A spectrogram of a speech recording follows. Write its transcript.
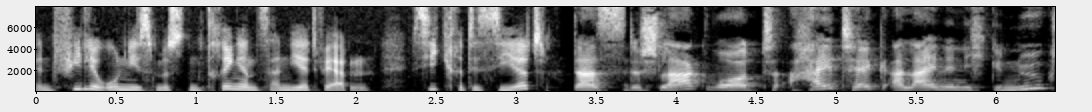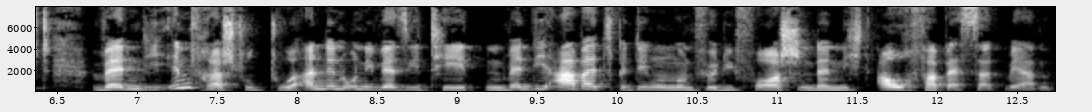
denn viele Unis müssten dringend saniert werden. Sie kritisiert, dass das Schlagwort Hightech alleine nicht genügt, wenn die Infrastruktur an den Universitäten, wenn die Arbeitsbedingungen für die Forschenden nicht auch verbessert werden.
